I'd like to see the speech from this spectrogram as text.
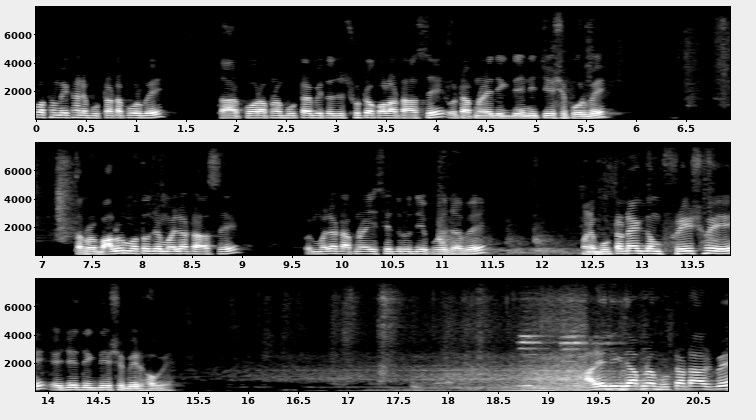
প্রথমে এখানে ভুট্টাটা পড়বে, তারপর আপনার ভুট্টার ভিতরে যে ছোটো কলাটা আছে, ওটা আপনার এদিক দিয়ে নিচে এসে পড়বে। তারপর বালুর মতো যে ময়লাটা আছে, ওই ময়লাটা আপনার এই সেদ্রু দিয়ে পড়ে যাবে। মানে ভুট্টাটা একদম ফ্রেশ হয়ে এই যে দিক দিয়ে এসে বের হবে। আর এই দিক দিয়ে আপনার ভুট্টাটা আসবে,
